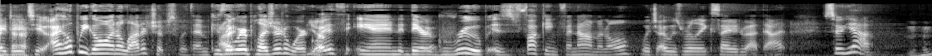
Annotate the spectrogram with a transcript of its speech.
I do too. I hope we go on a lot of trips with them because they I- were a pleasure to work Yep. with, and their Yep. group is fucking phenomenal. Which I was really excited about that. So yeah, Mm-hmm.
